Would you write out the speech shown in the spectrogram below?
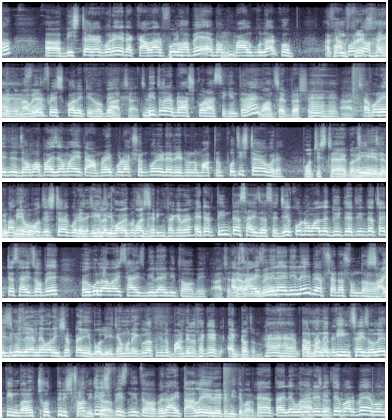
বিশ টাকা করে। এটা কালারফুল হবে এবং মালগুলা খুব হ্যাঁ? ফ্রেশ কোয়ালিটির হবে। আচ্ছা, আচ্ছা। ভিতরে ব্রাশ করা আছে কিন্তু হ্যাঁ? ওয়ান সাইড ব্রাশে হ্যাঁ হ্যাঁ। আচ্ছা। তারপরে এই যে জবা পায়জামা এটা আমরাই প্রোডাকশন করে। এটা রেট হলো মাত্র পঁচিশ টাকা করে। পঁচিশ টাকা করে মাত্র 25 টাকা করে, কয় কয় সেটিং থাকবে? এটার তিনটা সাইজ আছে। যে কোনো মালে দুইটা তিনটা চারটা সাইজ হবে ওইগুলা ভাই সাইজ মিলাই নিতে হবে। আচ্ছা, সাইজ মিলাই নিলেই ব্যবসাটা সুন্দর হবে সাইজ? মিলিয়ে নেওয়ার হিসাবটা আমি বলি যেমন এগুলোতে কিন্তু বান্ডেলে থাকে এক ডজন হ্যাঁ হ্যাঁ তার মানে তিন সাইজ হলে তিন বারং ছত্রিশ ছত্রিশ পিস নিতে হবে রাইট তাহলে এই রেটে নিতে পারবে। হ্যাঁ তাইলে ওই রেটে আচ্ছা, নিতে আচ্ছা। পারবে এবং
